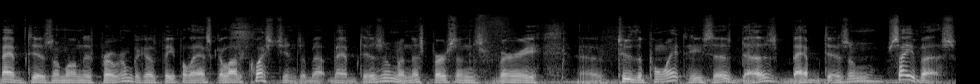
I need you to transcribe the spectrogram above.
baptism on this program because people ask a lot of questions about baptism, and this person's very uh, to the point. He says, Does baptism save us?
